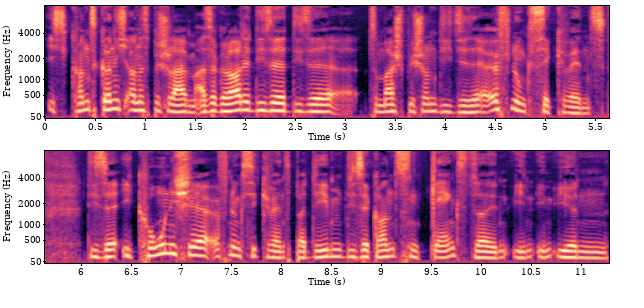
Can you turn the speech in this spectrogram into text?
ich kann es gar nicht anders beschreiben. Also gerade diese, diese, zum Beispiel schon diese Eröffnungssequenz, diese ikonische Eröffnungssequenz, bei dem diese ganzen Gangster in, in, in ihren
